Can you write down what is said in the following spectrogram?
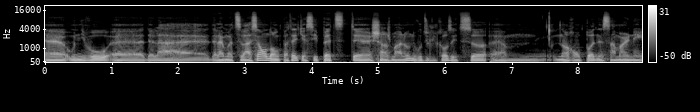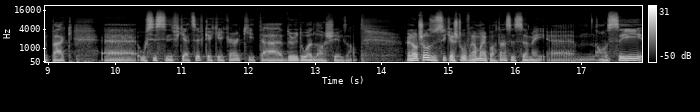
euh, au niveau euh, de, la, de la motivation. Donc, peut-être que ces petits changements-là au niveau du glucose et tout ça n'auront pas nécessairement un impact aussi significatif que quelqu'un qui est à deux doigts de lâcher, exemple. Une autre chose aussi que je trouve vraiment important, c'est le sommeil. on sait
